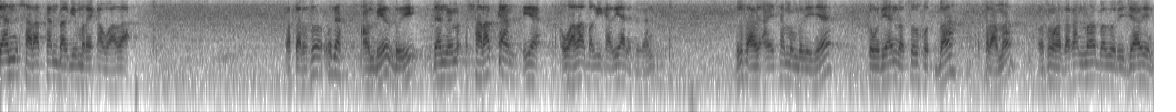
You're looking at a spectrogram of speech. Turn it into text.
dan syaratkan bagi mereka wala. Kata Rasul udah ambil beli dan memang syaratkan iya wala bagi kalian itu kan. Terus Aisyah membelinya, kemudian Rasul khutbah selama Rasul mengatakan ma balu rijalin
